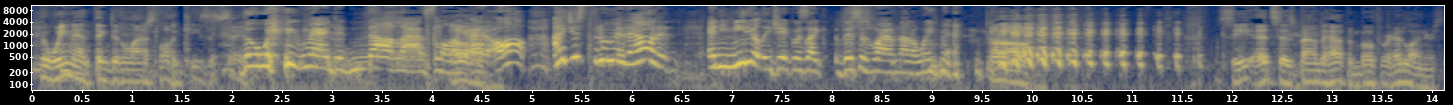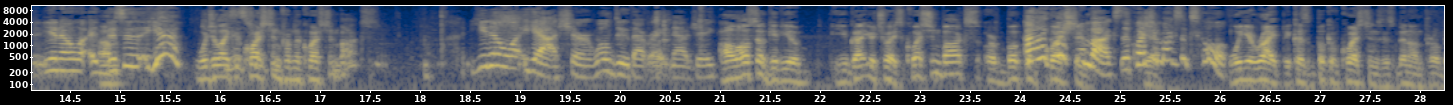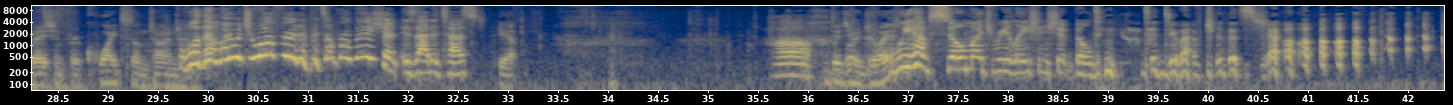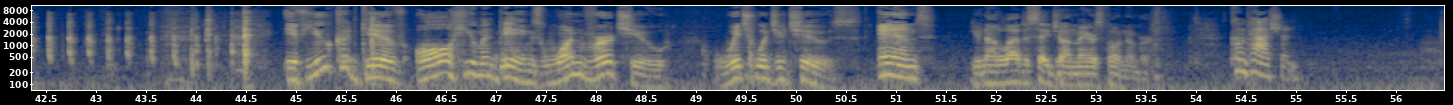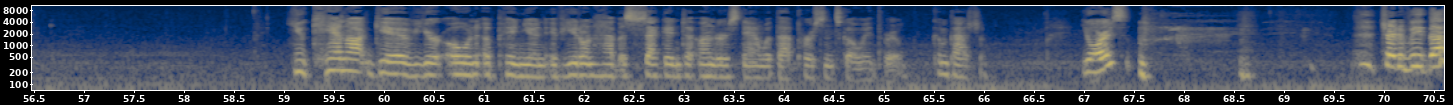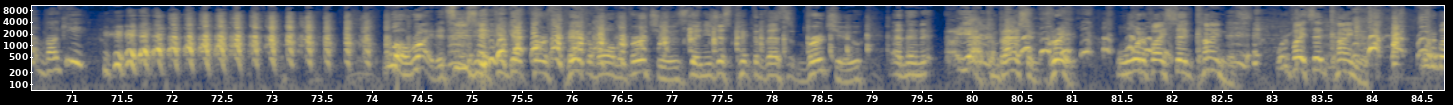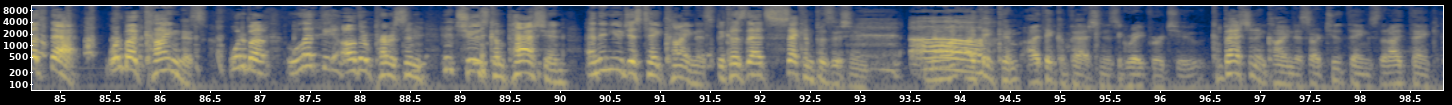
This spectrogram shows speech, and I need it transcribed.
the wingman thing didn't last long. Jesus saying. The wingman did not last long Oh. at all. I just threw it out, and, and immediately Jake was like, "This is why I'm not a wingman." Oh. See, Ed says bound to happen. Both were headliners. You know, um, this is yeah. Would you like a This question from the question box? You know what? Yeah, sure. We'll do that right now, Jake. I'll also give you. You got your choice: question box or book of I of like questions. question box. The question Yeah. box looks cool. Well, you're right because Book of Questions has been on probation for quite some time now. Well, then why would you offer it if it's on probation? Is that a test? Yep. Oh, Did you enjoy it? we have so much relationship building to do after this show. If you could give all human beings one virtue, which would you choose? And you're not allowed to say John Mayer's phone number. Compassion. You cannot give your own opinion if you don't have a second to understand what that person's going through. Compassion. Yours? Try to beat that, Bucky. Well, right. It's easy if you get first pick of all the virtues, then you just pick the best virtue, and then, uh, yeah, compassion. Great. Well, what if I said kindness? What if I said kindness? What about that? What about kindness? What about let the other person choose compassion, and then you just take kindness because that's second position. No, I, I think I think compassion is a great virtue. Compassion and kindness are two things that I think,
